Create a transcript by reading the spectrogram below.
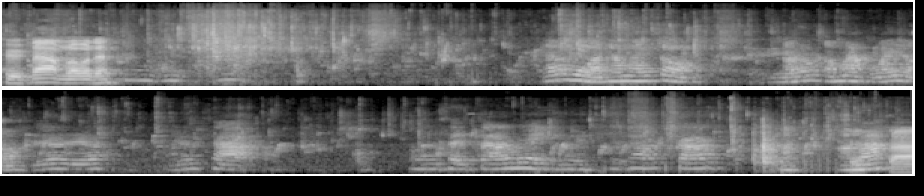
ถือกน้ำแล้วบัดนี้ แล้วหัวทำไงต่อเอาเอาหมักไว้เหรอเดี๋ยวเดี๋ยวเดี๋ยวสระมันใส่ตาแม่อีกเนี่ยทากกาอะเอาเสียนะตา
